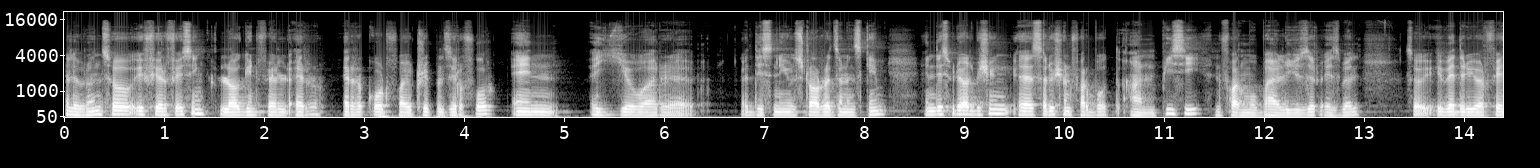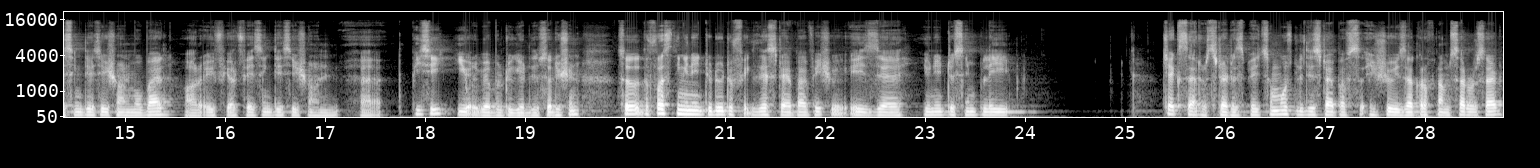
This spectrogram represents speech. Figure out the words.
Hello everyone. So if you're facing login failed error, error code 50004 in your uh, this new star resonance game, in this video I'll be showing a solution for both on PC and for mobile user as well. So whether you are facing this issue on mobile or if you're facing this issue on uh, PC, you will be able to get the solution. So the first thing you need to do to fix this type of issue is uh, you need to simply check server status page. So mostly this type of issue is occur from server side.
